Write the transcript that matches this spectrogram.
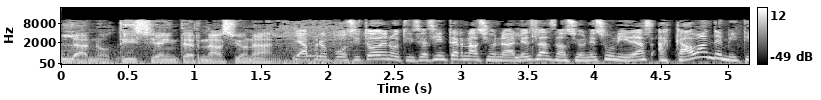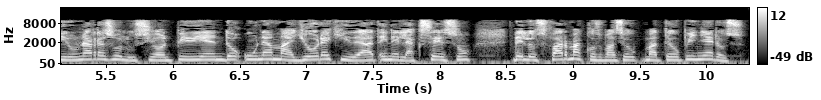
La noticia internacional. Y a propósito de noticias internacionales, las Naciones Unidas acaban de emitir una resolución pidiendo una mayor equidad en el acceso de los fármacos. Mateo Piñeros.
